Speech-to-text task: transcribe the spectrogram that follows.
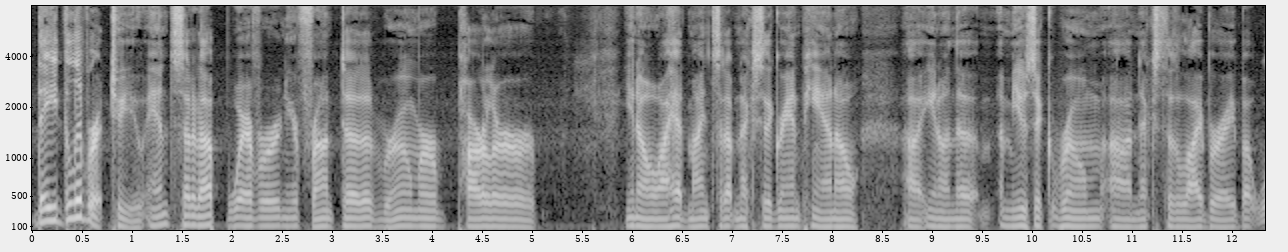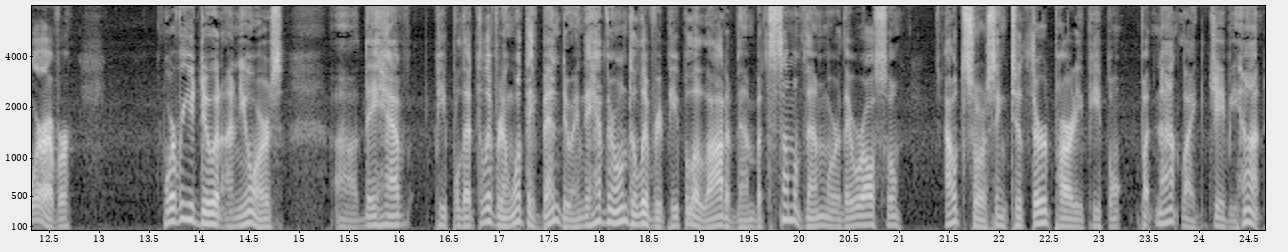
they deliver it to you and set it up wherever in your front uh, room or parlor. Or, you know, I had mine set up next to the grand piano, uh, you know, in the music room uh, next to the library, but wherever, wherever you do it on yours, uh, they have people that deliver. And what they've been doing, they have their own delivery people, a lot of them, but some of them where they were also outsourcing to third party people, but not like JB Hunt,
